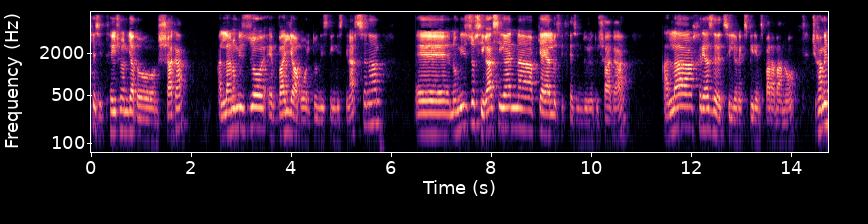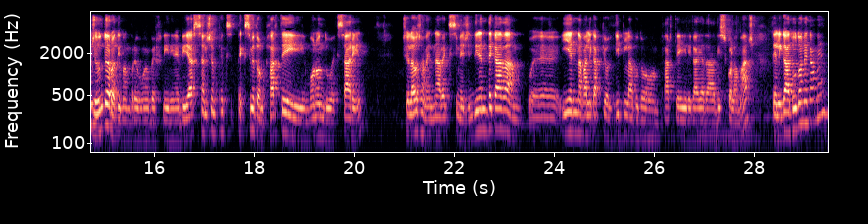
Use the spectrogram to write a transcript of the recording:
hesitation για τον Σάκα, αλλά νομίζω ευάλει από όλη τη στιγμή στην Arsenal. Ε, νομίζω σιγά σιγά να πιάει άλλο στη θέση του, του Σάκα, αλλά χρειάζεται έτσι λίγο experience παραπάνω. Και είχαμε και το ερώτημα που προηγούμενο παιχνίδι, επειδή η Arsenal είχε παίξει με τον Πάρτι μόνο του εξάρι, και λαούσαμε να παίξει με την εντεκάδα ε, ή να βάλει κάποιο δίπλα από τον Πάρτι ειδικά για τα δύσκολα μάτς. Τελικά τούτον έκαμε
